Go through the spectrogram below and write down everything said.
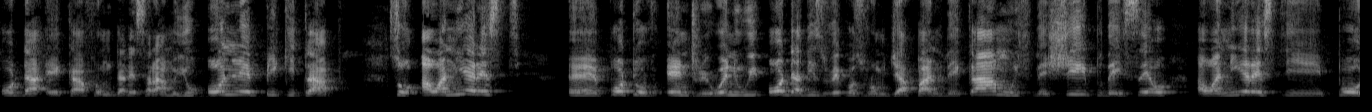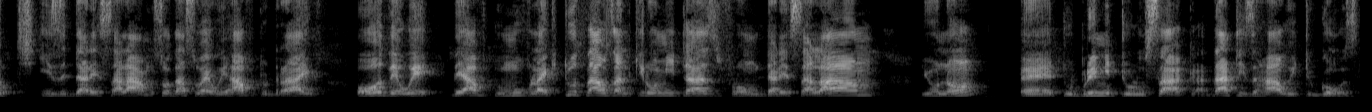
order a car from Dar es Salaam. You only pick it up. So, our nearest uh, port of entry when we order these vehicles from japan they come with the ship they sell our nearest uh, port is dar es salaam so that's why we have to drive all the way they have to move like 2000 kilometers from dar es salaam you know uh, to bring it to lusaka. That is how it goes.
